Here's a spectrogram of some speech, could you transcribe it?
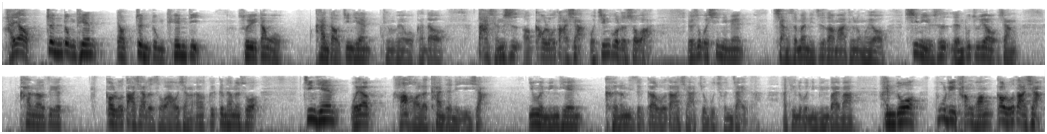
还要震动天，要震动天地。所以当我看到今天听众朋友，我看到大城市啊，高楼大厦，我经过的时候啊，有时候我心里面想什么，你知道吗？听众朋友，心里是忍不住要想看到这个。高楼大厦的时候啊，我想要跟跟他们说，今天我要好好的看着你一下，因为明天可能你这个高楼大厦就不存在的啊，听懂不？你明白吗？很多富丽堂皇高楼大厦，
